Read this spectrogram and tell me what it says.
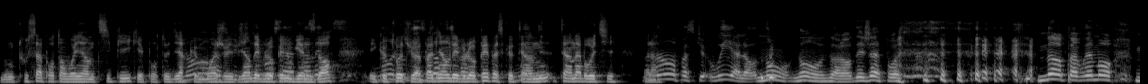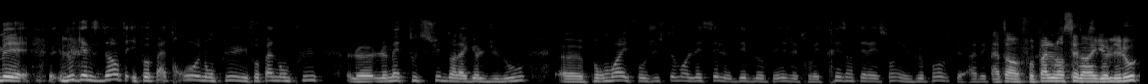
Donc tout ça pour t'envoyer un petit pic et pour te dire que moi, je vais bien développer Lugensdorf et que Non, toi, tu vas pas Lugensdorf, bien le développer parce que tu es, Oui, mais- un, abruti. Voilà. Non, parce que oui, alors non, non, alors déjà pour non, pas vraiment. Mais Lugensdort, il faut pas trop non plus, il faut pas non plus le, le mettre tout de suite dans la gueule du loup. Euh, pour moi, il faut justement laisser le développer. Je l'ai trouvé très intéressant et je pense qu'avec Attends, faut pas le lancer dans la gueule du loup.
